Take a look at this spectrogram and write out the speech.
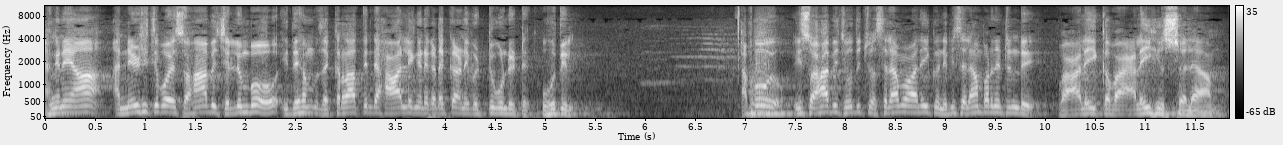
അങ്ങനെ ആ അന്വേഷിച്ചു പോയ സ്വഹാബി ചെല്ലുമ്പോൾ ഇദ്ദേഹം ജക്രാത്തിന്റെ ഹാലിൽ ഇങ്ങനെ കിടക്കാണ് വിട്ടുകൊണ്ടിട്ട് ഉഹുദിൽ. അപ്പോ ഈ സ്വഹാബി ചോദിച്ചു അസ്സലാമു അലൈക്കും. നബി സലാം പറഞ്ഞിട്ടുണ്ട് വാലൈക്ക വാലൈഹി സ്വലാം.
